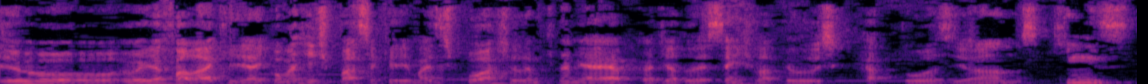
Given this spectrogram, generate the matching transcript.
Eu, eu ia falar que aí como a gente passa a querer mais esporte, eu lembro que na minha época de adolescente, lá pelos 14 anos, 15,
